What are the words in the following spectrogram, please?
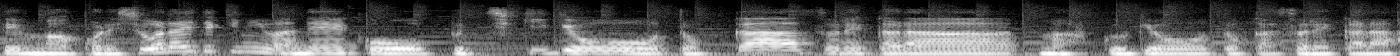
で、まあこれ将来的にはね、こう、プチ企業とか、それから、まあ副業とか、それから、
